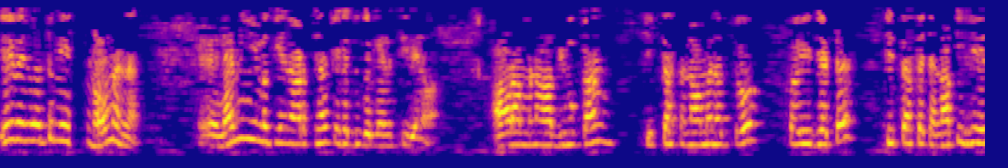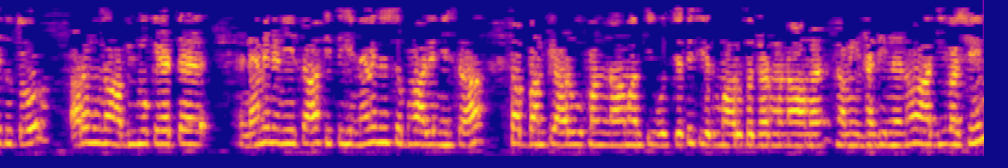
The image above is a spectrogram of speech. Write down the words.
ඒ වෙනුවට මේ නොමන නැමීම කියන අර්ථයක් එකතු කරගෙන තිබෙනවා. ආරම්මනාභිමුඛං චිත්තස්ස නාමනත්වෝ ඔය විදිහට චිත්තස්සච නැති හේතුතෝ අරමුණ අභිමුඛයට නැමෙන නිසා සිතෙහි නැමෙන ස්වභාවය නිසා සබ්බන්ති ආරූපං නාමන්ති උච්චති සියලුම ආරූප ධර්ම නාම නමින් හැදින්වෙනවා ආදී වශයෙන්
